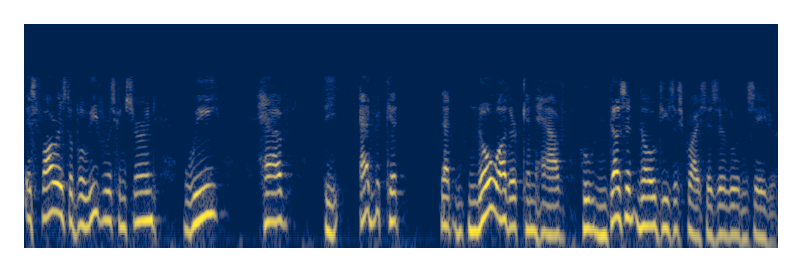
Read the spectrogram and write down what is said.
as far as the believer is concerned, we have the advocate that no other can have who doesn't know Jesus Christ as their Lord and Savior.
